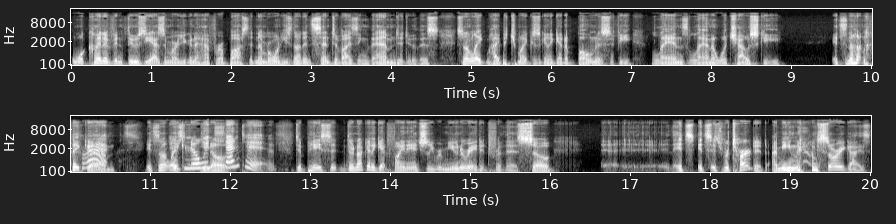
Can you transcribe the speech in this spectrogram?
what kind of enthusiasm are you going to have for a boss that number one he's not incentivizing them to do this it's not like high pitch mike is going to get a bonus if he lands lana wachowski It's not like um, it's not There's like no you know, incentive. to pay. it- They're not going to get financially remunerated for this. So uh, it's it's it's retarded. I mean, I'm sorry, guys.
